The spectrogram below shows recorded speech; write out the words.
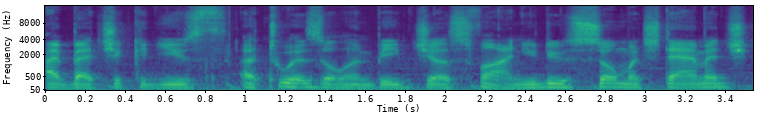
I, bet you could use a Twizzle and be just fine. You do so much damage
